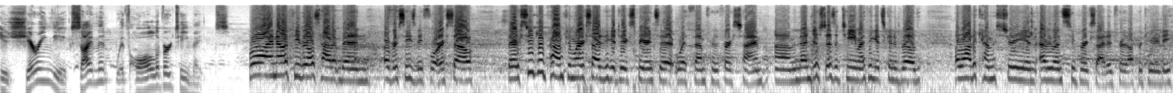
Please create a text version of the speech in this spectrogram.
is sharing the excitement with all of her teammates. Well, I know a few girls haven't been overseas before, so they're super pumped and we're excited to get to experience it with them for the first time. Um, and then just as a team, I think it's going to build a lot of chemistry and everyone's super excited for the opportunity.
